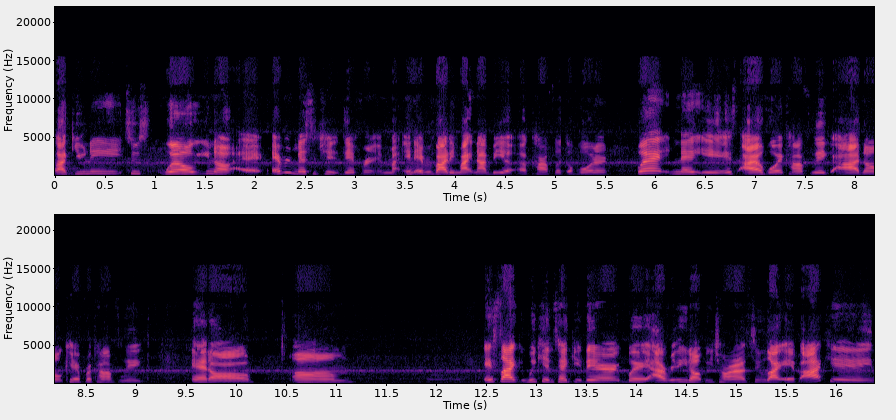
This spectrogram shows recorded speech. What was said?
Like you need to, well, you know, every message is different, and, everybody might not be a, a conflict avoider, but Nay is. I avoid conflict. I don't care for conflict at all. Um, it's like we can take it there, but I really don't be trying to. Like if I can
